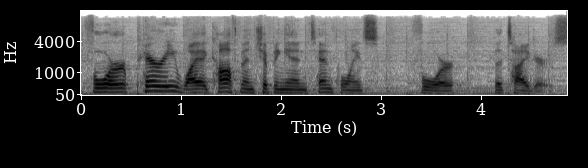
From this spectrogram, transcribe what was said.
for Perry. Wyatt Kaufman chipping in 10 points for the Tigers.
